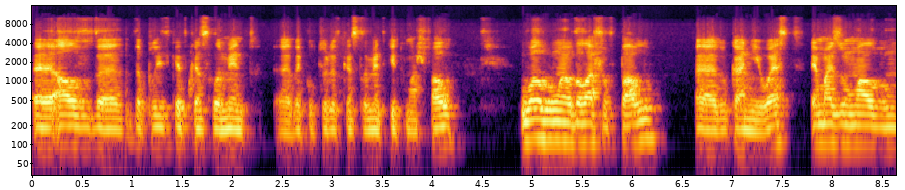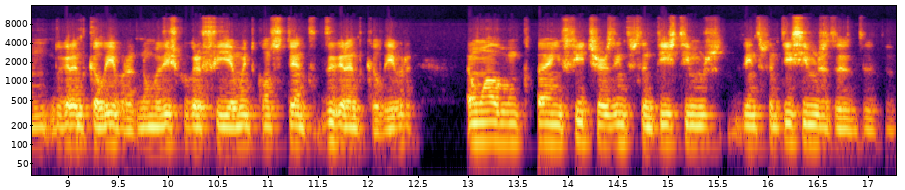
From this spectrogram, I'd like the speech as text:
uh, alvo da, da política de cancelamento, uh, da cultura de cancelamento que Tomás fala. O álbum é o The Life of Pablo, do Kanye West. É mais um álbum de grande calibre, numa discografia muito consistente de grande calibre é um álbum que tem features interessantíssimos, interessantíssimos de, de, de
